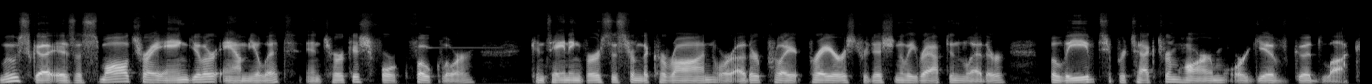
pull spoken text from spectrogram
Muska is a small triangular amulet in Turkish folklore containing verses from the Quran or other pray- prayers traditionally wrapped in leather, believed to protect from harm or give good luck.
